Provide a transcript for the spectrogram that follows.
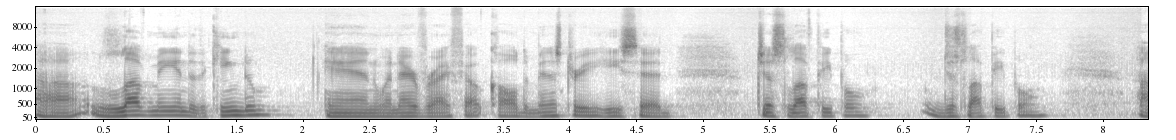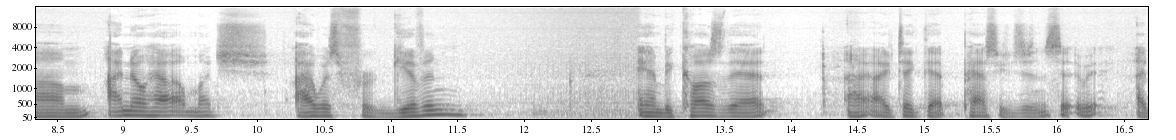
uh, loved me into the kingdom. And whenever I felt called to ministry, he said, just love people, just love people. Um, I know how much I was forgiven. And because that, I, I take that passage and say, I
